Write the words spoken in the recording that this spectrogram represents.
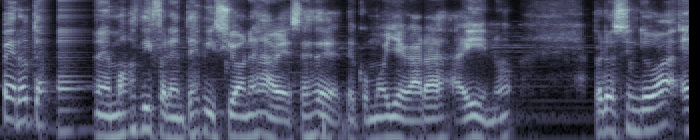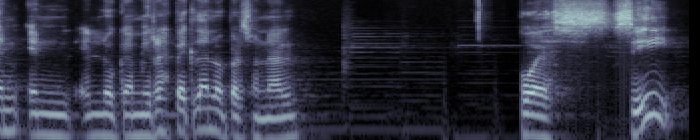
pero tenemos diferentes visiones a veces de, cómo llegar ahí, ¿no? Pero sin duda, en, en lo que a mí respecta, en lo personal, pues sí,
